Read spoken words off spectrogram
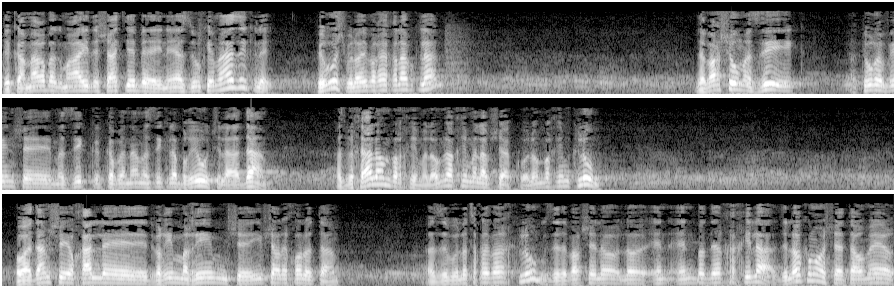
דקאמר בגמרא אידא שתיה בעיני הזו כמזיק לי. פירוש ולא יברך עליו כלל. דבר שהוא מזיק, הטור הבין שמזיק, הכוונה מזיק לבריאות של האדם. אז בכלל לא מברכים עליו, לא מברכים עליו שהכול, לא מברכים כלום. או אדם שיאכל אה, דברים מרים שאי אפשר לאכול אותם, אז הוא לא צריך לברך כלום, זה דבר שלא, לא, אין, אין בו דרך אכילה. זה לא כמו שאתה אומר,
